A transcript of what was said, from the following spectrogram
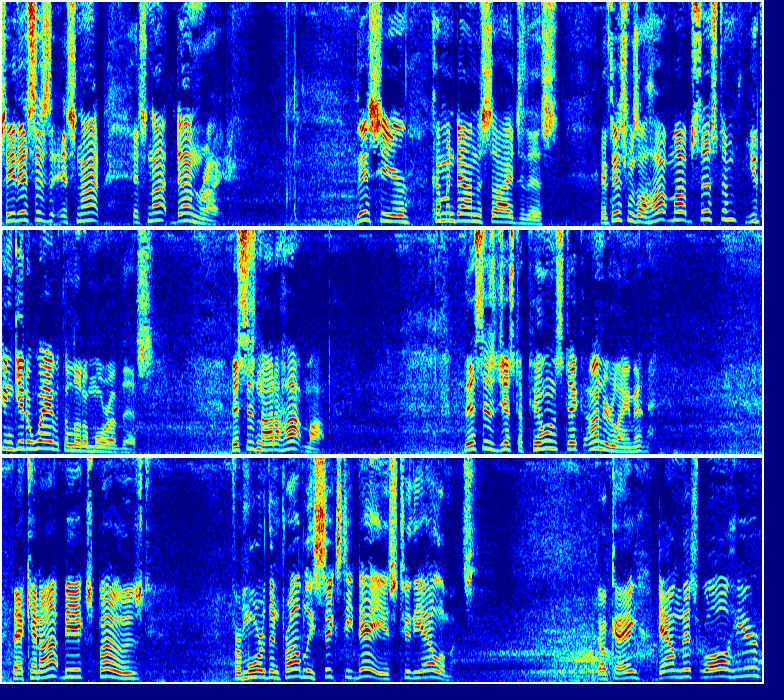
see, this is it's not it's not done right. This here coming down the sides of this. If this was a hot mop system, you can get away with a little more of this. This is not a hot mop. This is just a peel and stick underlayment that cannot be exposed for more than probably 60 days to the elements. Okay, down this wall here,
